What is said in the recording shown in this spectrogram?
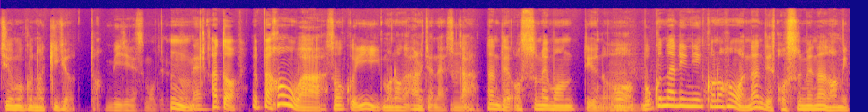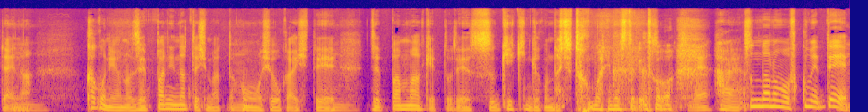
注目の企業と。ビジネスモデルですね、うん、あと、やっぱり本はすごくいいものがあるじゃないですか。うん、なんでおすすめ本っていうのを、僕なりにこの本はなんでおすすめなの？みたいな。過去にあの絶版になってしまった本を紹介して、絶版マーケットですっげえ金額になっちゃったと思いましたけど、ね、はい。そんなのも含めて、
